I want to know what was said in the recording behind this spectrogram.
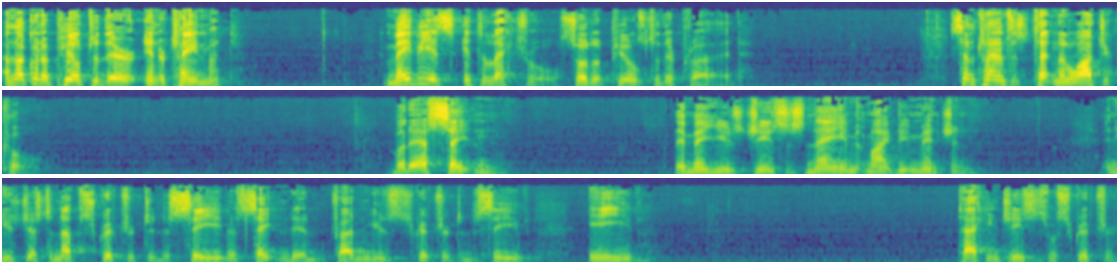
I'm not going to appeal to their entertainment. Maybe it's intellectual, so it appeals to their pride. Sometimes it's technological. But as Satan, they may use Jesus' name, it might be mentioned, and use just enough scripture to deceive, as Satan did, tried to use scripture to deceive Eve, attacking Jesus with scripture,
